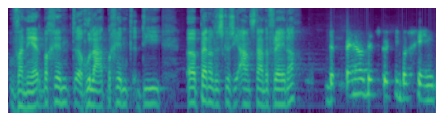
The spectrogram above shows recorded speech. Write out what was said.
wanneer begint, uh, hoe laat begint die uh, paneldiscussie aanstaande vrijdag? De paneldiscussie begint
